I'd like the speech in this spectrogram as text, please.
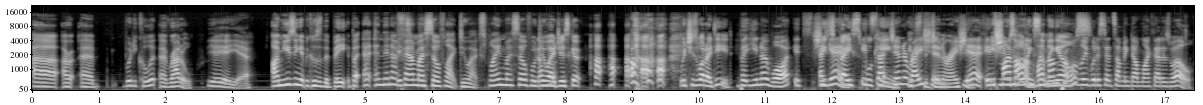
uh, a, a. What do you call it? A rattle. yeah, yeah, yeah. I'm using it because of the beat, but and then I found myself like, do I explain myself or do I just go, ha, ha, ha, ha, ha, which is what I did. But you know what? It's She's again, It's Facebooking. that It's the generation. generation. Yeah, If it's she my was mum. holding my something mum else- probably would have said something dumb like that as well.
